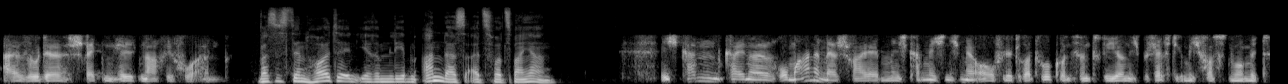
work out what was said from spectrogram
Also der Schrecken hält nach wie vor an. Was ist denn heute in Ihrem Leben anders als vor zwei Jahren? Ich kann keine Romane mehr schreiben. Ich kann mich nicht mehr auf Literatur konzentrieren. Ich beschäftige mich fast nur mit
